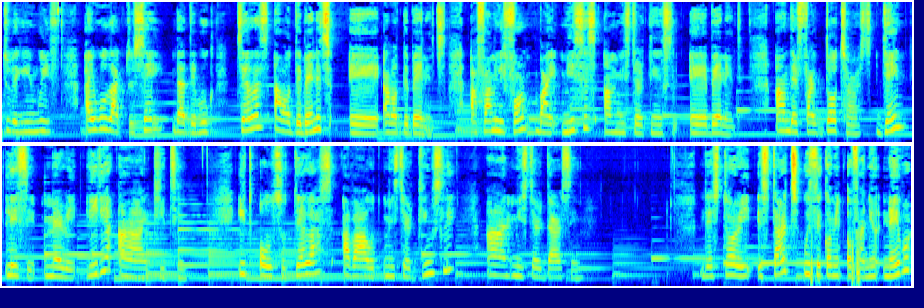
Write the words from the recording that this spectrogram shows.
To begin with, I would like to say that the book tells us about the Bennets, uh, about the Bennets, a family formed by Mrs. and Mr. Kingsley uh, Bennet, and their five daughters: Jane, Lizzie, Mary, Lydia, and Kitty. It also tells us about Mr. Kingsley and Mr. Darcy. The story starts with the coming of a new neighbor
